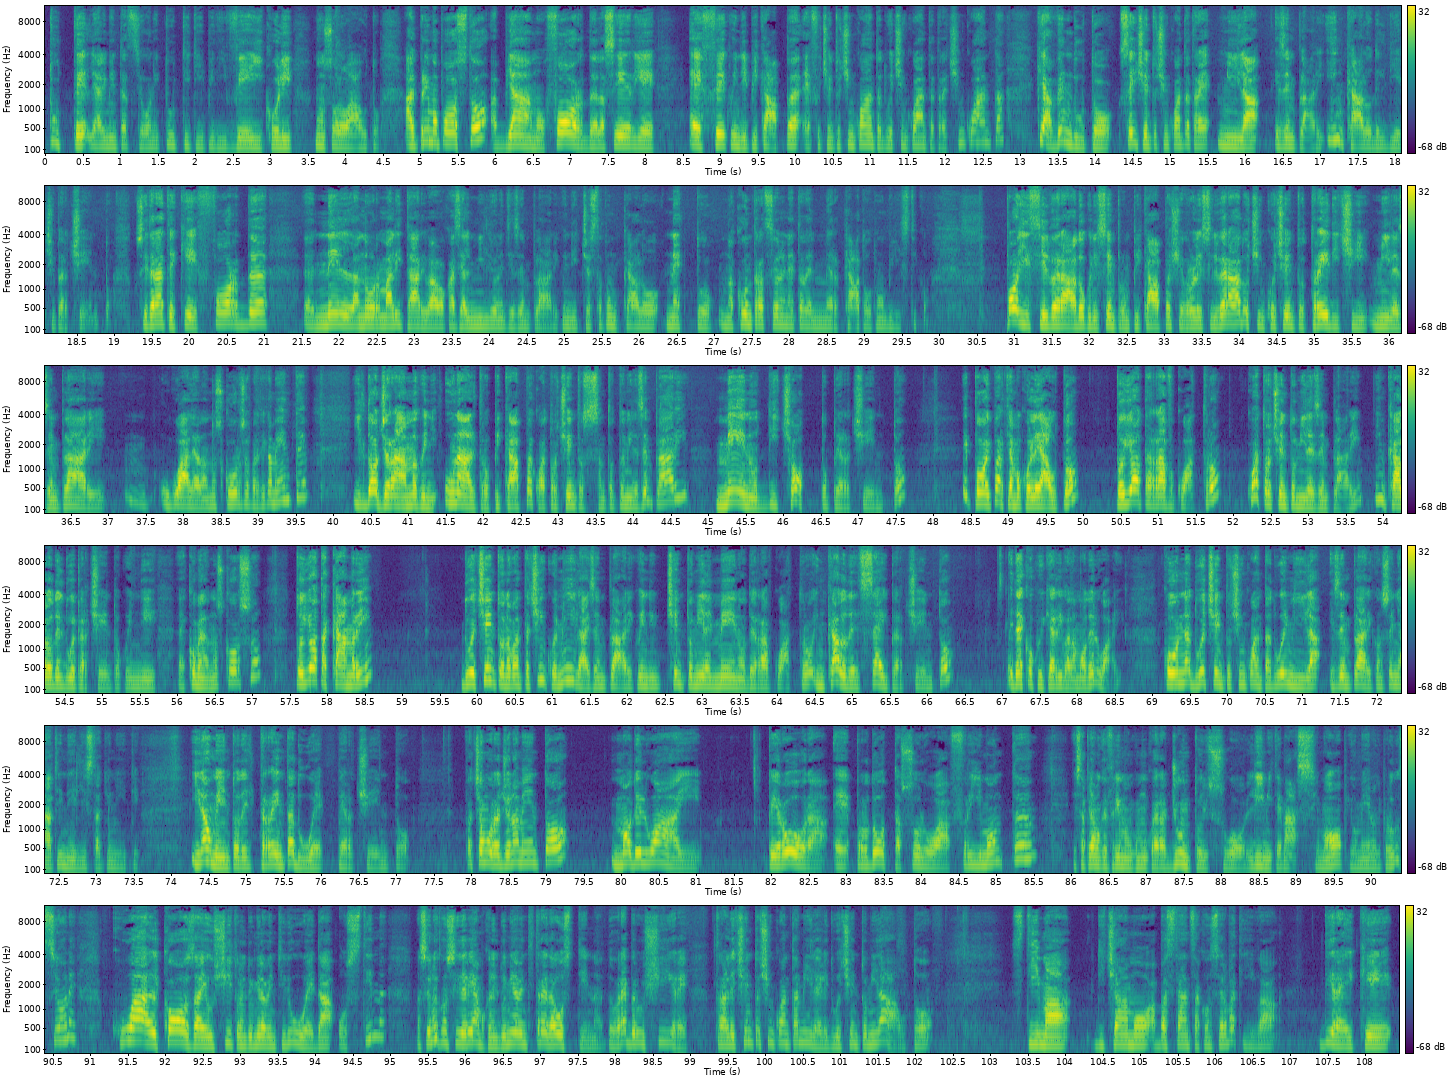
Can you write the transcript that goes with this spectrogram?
tutte le alimentazioni, tutti i tipi di veicoli, non solo auto. Al primo posto abbiamo Ford, la serie F, quindi pick up F150, 250, 350, che ha venduto 653.000 esemplari, in calo del 10%. Considerate che Ford nella normalità arrivava quasi al milione di esemplari, quindi c'è stato un calo netto, una contrazione netta del mercato automobilistico. Poi il Silverado, quindi sempre un pick up Chevrolet Silverado, 513.000 esemplari, mm, uguale all'anno scorso praticamente. Il Dodge Ram, quindi un altro pick up 468.000 esemplari, meno 18%. E poi partiamo con le auto. Toyota RAV4, 400.000 esemplari, in calo del 2%, quindi eh, come l'anno scorso. Toyota Camry, 295.000 esemplari, quindi 100.000 in meno del RAV4, in calo del 6%. Ed ecco qui che arriva la Model Y con 252.000 esemplari consegnati negli Stati Uniti, in aumento del 32%. Facciamo un ragionamento Model Y per ora è prodotta solo a Fremont e sappiamo che Fremont comunque ha raggiunto il suo limite massimo più o meno di produzione. Qualcosa è uscito nel 2022 da Austin, ma se noi consideriamo che nel 2023 da Austin dovrebbero uscire tra le 150.000 e le 200.000 auto, stima diciamo abbastanza conservativa, direi che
